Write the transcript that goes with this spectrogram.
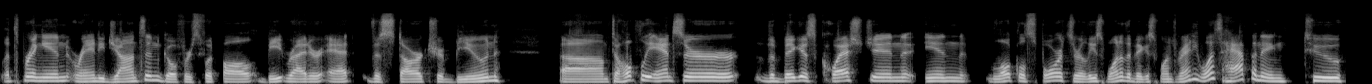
Let's bring in Randy Johnson, Gophers football beat writer at the Star Tribune, um, to hopefully answer the biggest question in local sports, or at least one of the biggest ones. Randy, what's happening to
